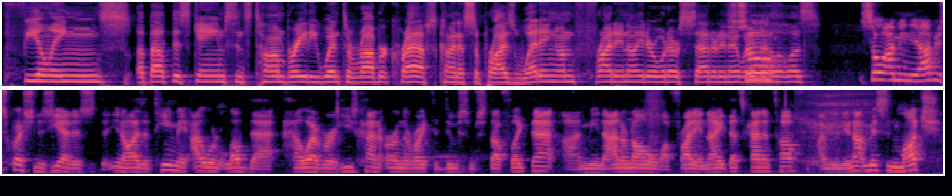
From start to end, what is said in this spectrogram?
feelings about this game since Tom Brady went to Robert Kraft's kind of surprise wedding on Friday night or whatever, Saturday night, whatever the hell it was? So, I mean, the obvious question is, yeah, there's, you know, as a teammate, I wouldn't love that. However, he's kind of earned the right to do some stuff like that. I mean, I don't know, on Friday night, that's kind of tough. I mean, you're not missing much.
